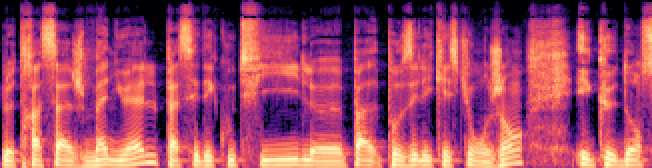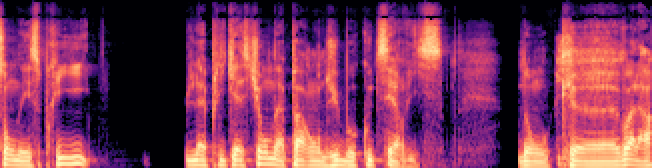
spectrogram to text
le traçage manuel, passer des coups de fil, euh, poser les questions aux gens et que dans son esprit, l'application n'a pas rendu beaucoup de services. Donc euh, voilà,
